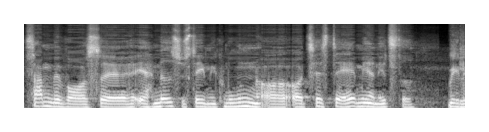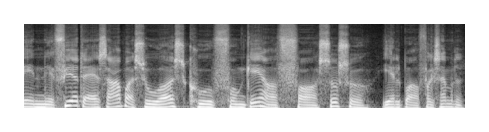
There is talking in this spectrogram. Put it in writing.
sammen med vores øh, ja, medsystem i kommunen og, og teste af mere end et sted. Vil en øh, fire-dages arbejdsuge også kunne fungere for sociohjælpere for eksempel?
